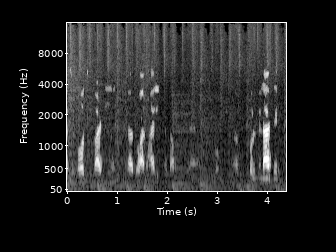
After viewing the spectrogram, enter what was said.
वैसे बहुत सी पार्टी है जिनका तो आधार ही खत्म हो गया है तो कुल मिला के है?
